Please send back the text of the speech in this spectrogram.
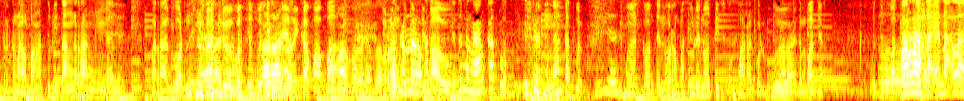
terkenal banget tuh di Tangerang ya kan Iya. Paragon Iya, aduh gua sebutin Paragon. merek apa apa Gak apa-apa lah. Orang Terkenal pasti kan? tahu. Itu mengangkat loh. mengangkat loh Iya. dia mengangkat konten orang pasti udah notice wah Paragon Buh, Paragon. tempatnya Wah, tempat Parah. enak-enak lah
